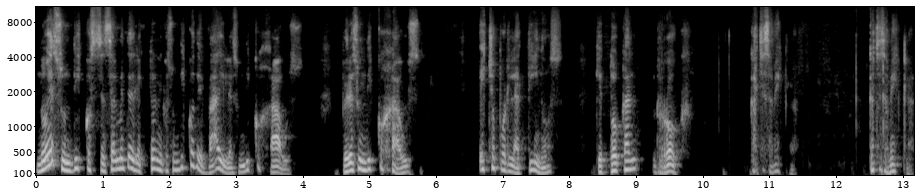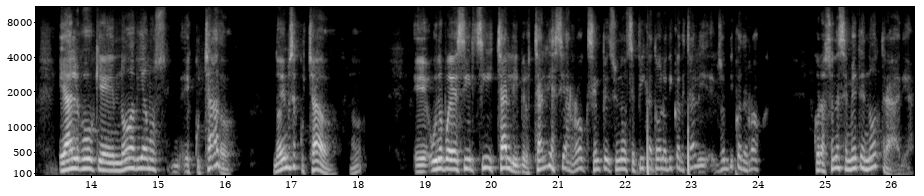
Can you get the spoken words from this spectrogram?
No es un disco esencialmente electrónico, es un disco de baile, es un disco house, pero es un disco house hecho por latinos que tocan rock. Cacha esa mezcla. Cacha esa mezcla. Es algo que no habíamos escuchado. No habíamos escuchado, ¿no? Eh, uno puede decir, sí, Charlie, pero Charlie hacía rock. Siempre, si uno se fija, todos los discos de Charlie son discos de rock. Corazones se mete en otra área.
